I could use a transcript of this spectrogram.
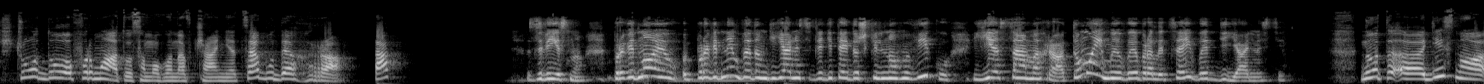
Щодо формату самого навчання, це буде гра, так? Звісно, провідною провідним видом діяльності для дітей дошкільного віку є саме гра. Тому і ми вибрали цей вид діяльності. Ну от е, дійсно, е,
